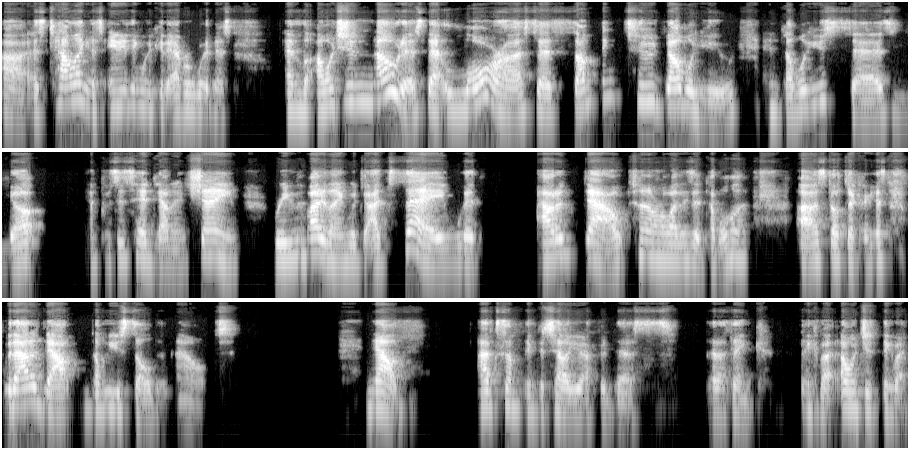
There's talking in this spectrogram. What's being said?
uh, as telling as anything we could ever witness. And I want you to notice that Laura says something to W, and W says, Yup, and puts his head down in shame reading the body language, I'd say without a doubt, I don't know why they said double, uh, spell check, I guess, without a doubt, W sold him out. Now, I have something to tell you after this that I think think about. I want you to think about.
